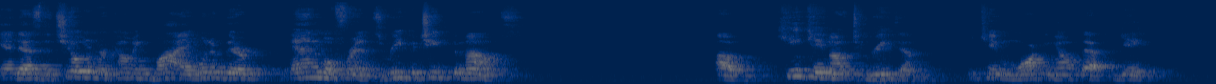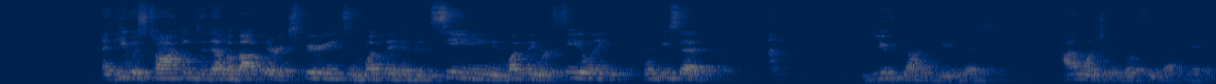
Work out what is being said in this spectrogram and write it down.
And as the children were coming by, one of their animal friends, Reepicheep the mouse, uh, he came out to greet them. He came walking out that gate. And he was talking to them about their experience and what they had been seeing and what they were feeling. And he said, You've got to do this. I want you to go through that gate.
